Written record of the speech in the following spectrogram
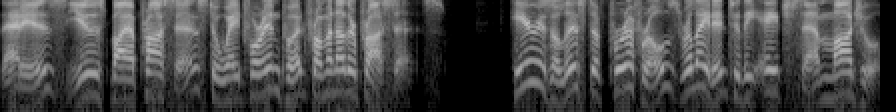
That is, used by a process to wait for input from another process. Here is a list of peripherals related to the HSEM module.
